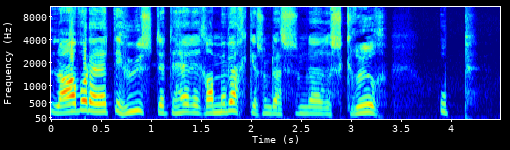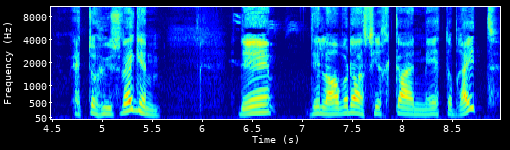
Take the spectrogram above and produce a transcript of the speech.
lager dere dette hus, dette her rammeverket som dere, som dere skrur opp etter husveggen. Det, det lager da ca. en meter breit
